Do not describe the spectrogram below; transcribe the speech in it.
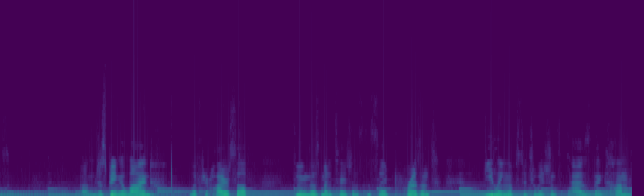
is. Um, just being aligned with your higher self, doing those meditations to stay present, dealing with situations as they come.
